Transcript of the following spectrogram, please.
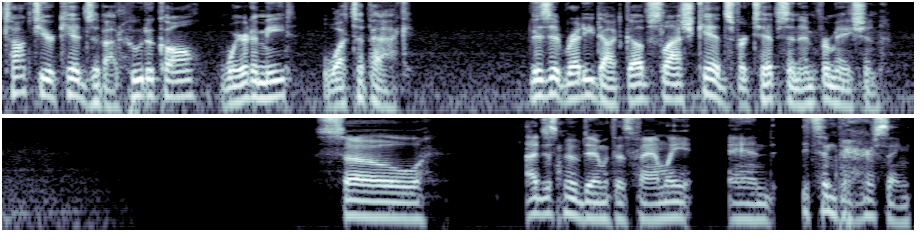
Talk to your kids about who to call, where to meet, what to pack. Visit ready.gov/kids for tips and information. So, I just moved in with this family, and it's embarrassing.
